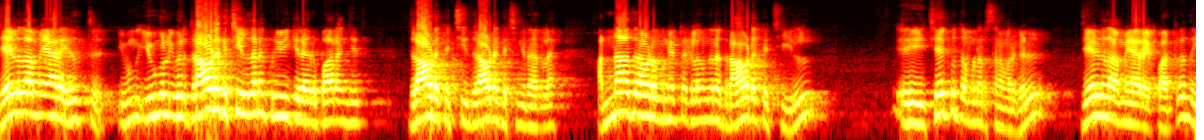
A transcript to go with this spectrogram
ஜெயலலிதா அம்மையாரை எதிர்த்து இவங்க இவங்க இவர் திராவிட கட்சியில் தானே குறிவிக்கிறாரு பாரஞ்சித். திராவிட கட்சி திராவிட கட்சிங்கிறாருல. அண்ணா திராவிட முன்னேற்ற கழகங்கிற திராவிட கட்சியில் சேக்கு தமிழரசன் அவர்கள் ஜெயலலிதா அம்மையாரை பார்த்து அந்த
